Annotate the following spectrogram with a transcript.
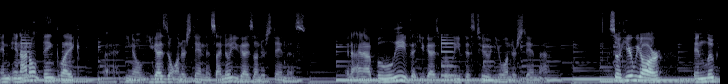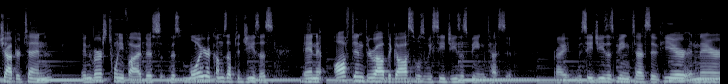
And and I don't think like you know, you guys don't understand this. I know you guys understand this. And, and I believe that you guys believe this too and you understand that. So here we are in Luke chapter 10, in verse 25. This, this lawyer comes up to Jesus, and often throughout the Gospels, we see Jesus being tested, right? We see Jesus being tested here and there,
